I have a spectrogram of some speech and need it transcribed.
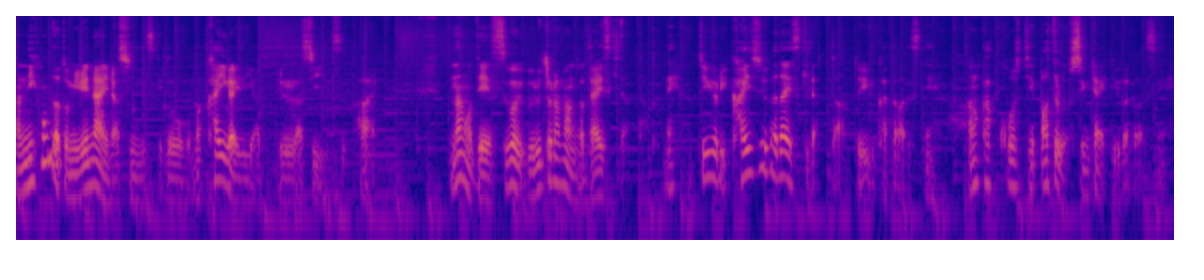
日本だと見れないらしいんですけど、まあ、海外でやってるらしいです。はい。なので、すごいウルトラマンが大好きだったとね。というより怪獣が大好きだったという方はですね、あの格好をしてバトルをしてみたいという方はですね、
